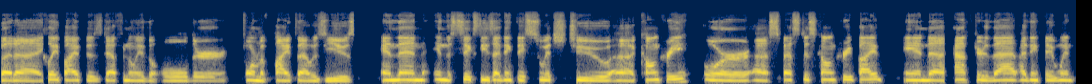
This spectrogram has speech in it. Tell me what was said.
But uh, clay pipe is definitely the older form of pipe that was used. And then in the 60s, I think they switched to uh, concrete or uh, asbestos concrete pipe. And uh, after that, I think they went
